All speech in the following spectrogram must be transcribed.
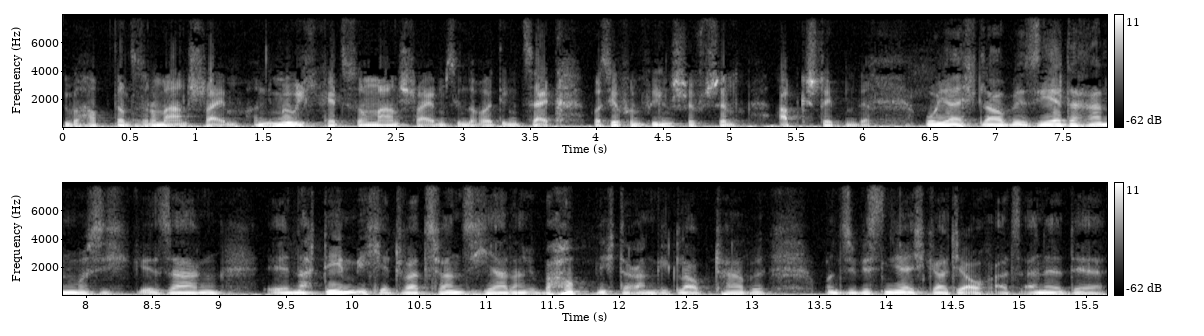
überhaupt an das Romanschreiben, an die Möglichkeit des Romanschreibens in der heutigen Zeit, was ja von vielen Schriftstellern abgestritten wird. Oh ja, ich glaube sehr daran, muss ich äh, sagen, äh, nachdem ich etwa 20 Jahre lang überhaupt nicht daran geglaubt habe. Und Sie wissen ja, ich galt ja auch als einer der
